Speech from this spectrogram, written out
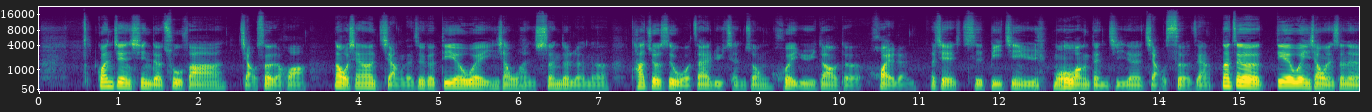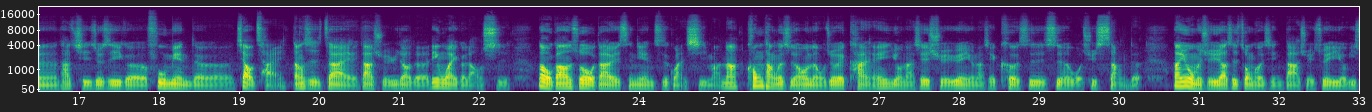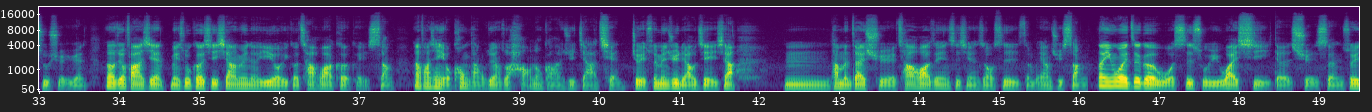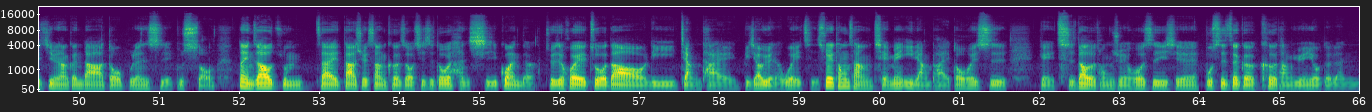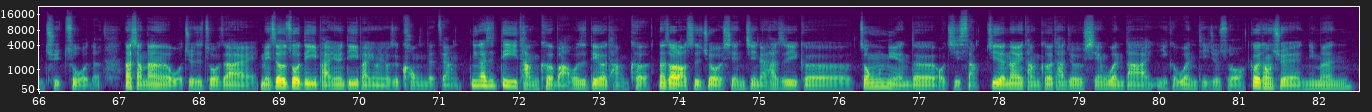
关键性的触发角色的话，那我现在要讲的这个第二位影响我很深的人呢？他就是我在旅程中会遇到的坏人，而且是逼近于 魔王等级的角色。这样，那这个第二位印象很深的人呢，他其实就是一个负面的教材。当时在大学遇到的另外一个老师。那我刚刚说我大学是念资管系嘛，那空堂的时候呢，我就会看，哎，有哪些学院有哪些课是适合我去上的。那因为我们学校是综合型大学，所以也有艺术学院。那我就发现美术科系下面呢，也有一个插画课可以上。那发现有空堂，我就想说好，那我赶快去加钱，就也顺便去了解一下。嗯，他们在学插画这件事情的时候是怎么样去上？那因为这个我是属于外系的学生，所以基本上跟大家都不认识也不熟。那你知道我们在大学上课的时候，其实都会很习惯的，就是会坐到离讲台比较远的位置，所以通常前面一两排都会是。给迟到的同学或是一些不是这个课堂原有的人去坐的，那想当然我就是坐在每次都坐第一排，因为第一排永远都是空的。这样应该是第一堂课吧，或是第二堂课，那时候老师就有先进来，他是一个中年的欧吉桑。记得那一堂课，他就先问大家一个问题，就说：各位同学，你们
